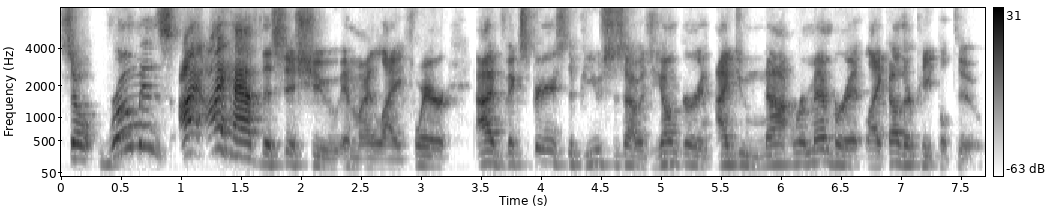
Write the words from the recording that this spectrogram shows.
So Romans, I, I have this issue in my life where I've experienced abuse as I was younger, and I do not remember it like other people do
